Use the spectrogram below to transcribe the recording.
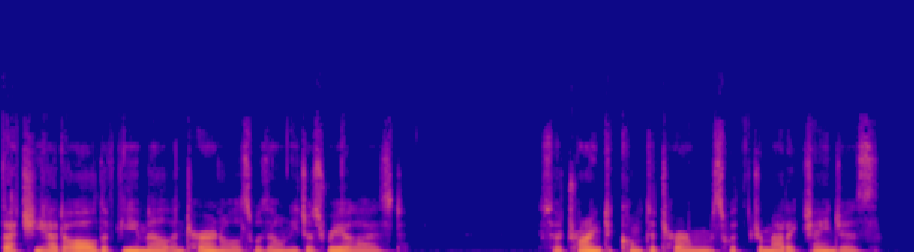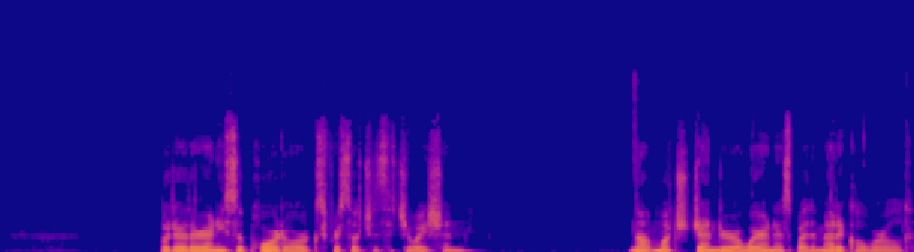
that she had all the female internals was only just realized. So trying to come to terms with dramatic changes. But are there any support orgs for such a situation? Not much gender awareness by the medical world.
